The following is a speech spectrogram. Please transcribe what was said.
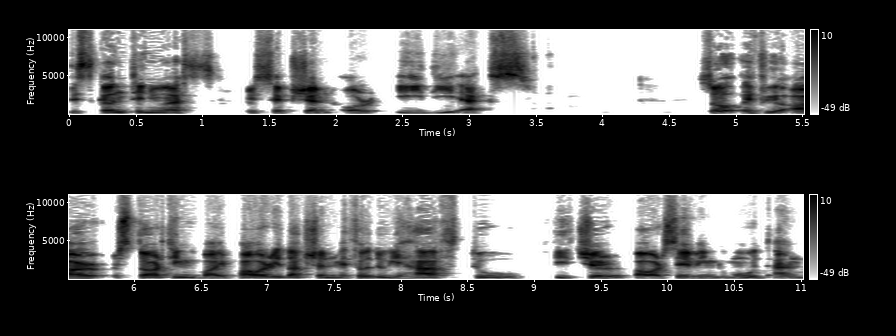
discontinuous reception or EDRX. So if you are starting by power reduction method, we have two feature, power saving mode, and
